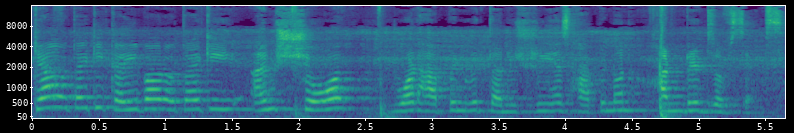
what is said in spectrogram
क्या होता है कि कई बार होता है कि I am sure what happen with Tanushree has happen on hundreds of sets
